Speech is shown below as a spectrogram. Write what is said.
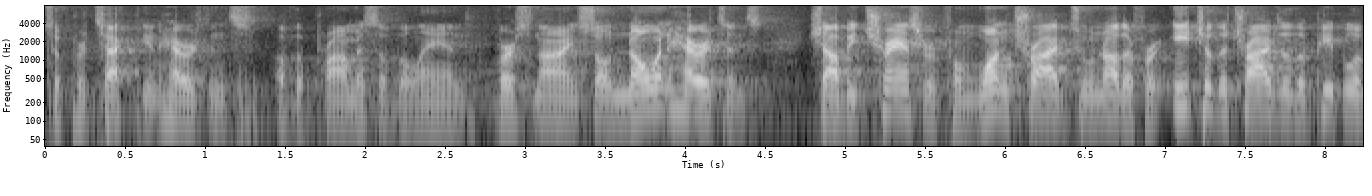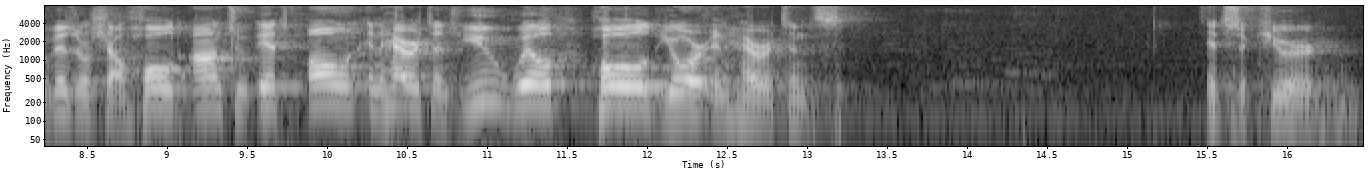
To protect the inheritance of the promise of the land. Verse 9 So no inheritance shall be transferred from one tribe to another, for each of the tribes of the people of Israel shall hold on to its own inheritance. You will hold your inheritance. It's secured.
